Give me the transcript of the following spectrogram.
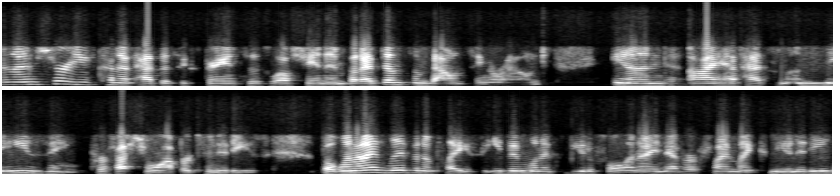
and I'm sure you've kind of had this experience as well, Shannon, but I've done some bouncing around and I have had some amazing professional opportunities. But when I live in a place, even when it's beautiful and I never find my community,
